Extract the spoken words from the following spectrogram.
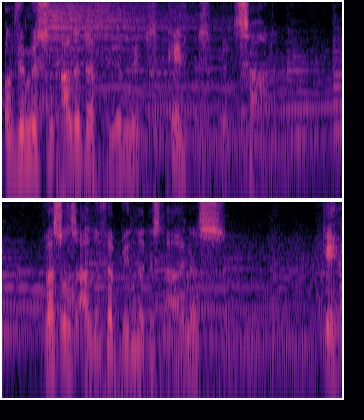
Und wir müssen alle dafür mit Geld bezahlen. Was uns alle verbindet, ist eines. Geld.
